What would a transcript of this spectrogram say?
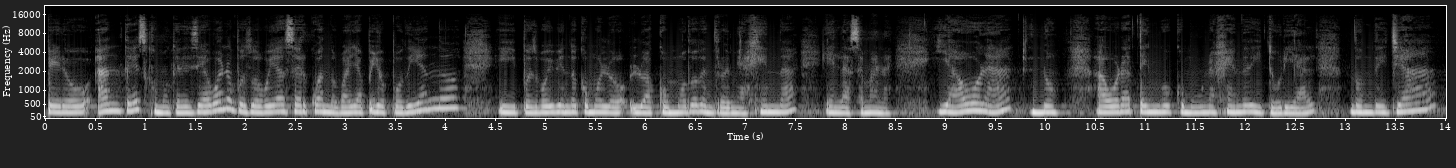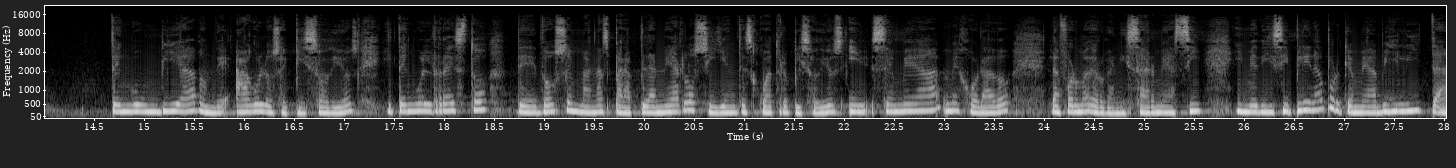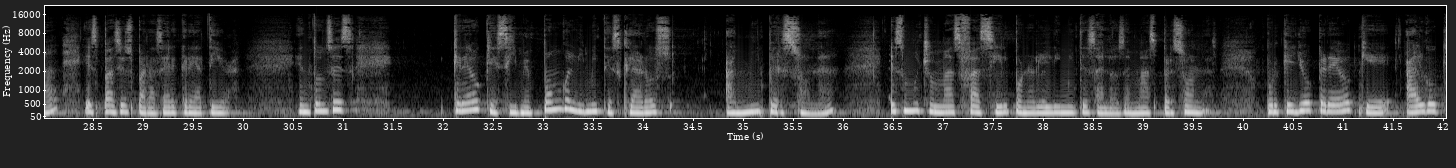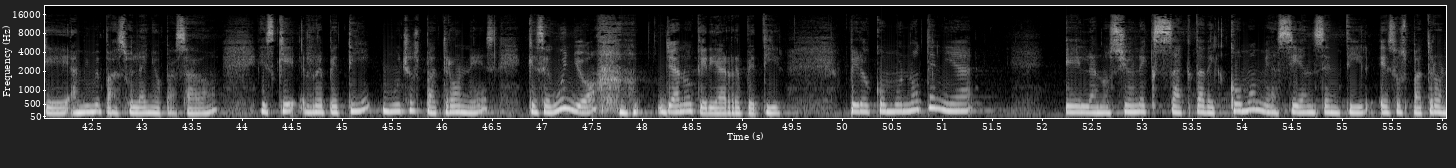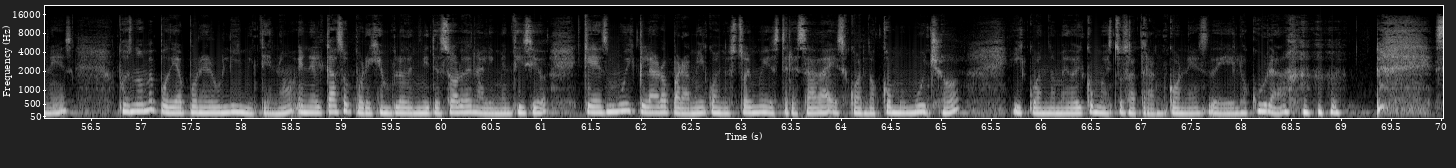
Pero antes como que decía, bueno, pues lo voy a hacer cuando vaya yo pudiendo y pues voy viendo cómo lo, lo, acomodo dentro de mi agenda en la semana. Y ahora no, ahora tengo como una agenda editorial donde ya tengo un día donde hago los episodios y tengo el resto de dos semanas para planear los siguientes cuatro episodios y se me ha mejorado la forma de organizarme así y me disciplina porque me habilita espacios para ser creativa. Entonces, creo que si me pongo límites claros a mi persona, es mucho más fácil ponerle límites a las demás personas. Porque yo creo que algo que a mí me pasó el año pasado es que repetí muchos patrones que según yo ya no quería repetir, pero como no tenía eh, la noción exacta de cómo me hacían sentir esos patrones, pues no me podía poner un límite, ¿no? En el caso, por ejemplo, de mi desorden alimenticio, que es muy claro para mí cuando estoy muy estresada, es cuando como mucho y cuando me doy como estos atrancones de locura.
